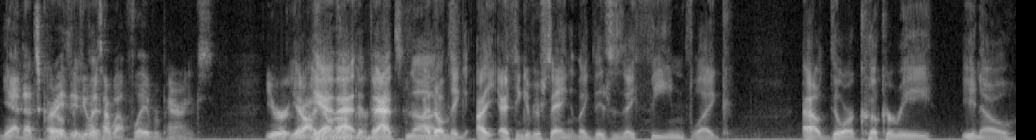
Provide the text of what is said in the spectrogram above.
Yeah, that's crazy. If you want to talk about flavor pairings, you're, Yeah, you're yeah, don't that- think that's I don't think. I, I think if you're saying like this is a themed like outdoor cookery, you know,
